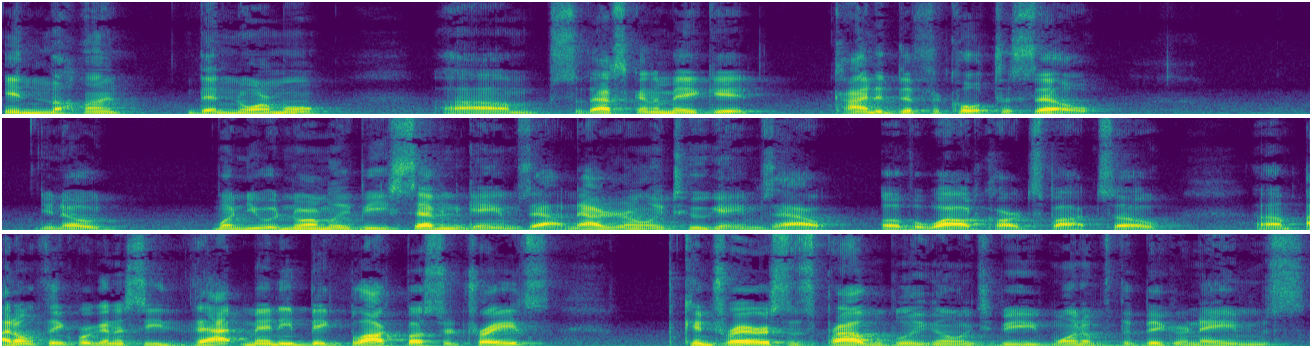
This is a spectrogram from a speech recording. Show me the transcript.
in the hunt than normal. Um, so that's going to make it kind of difficult to sell. You know, when you would normally be seven games out. Now you're only two games out of a wild card spot. So um, I don't think we're going to see that many big blockbuster trades. Contreras is probably going to be one of the bigger names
